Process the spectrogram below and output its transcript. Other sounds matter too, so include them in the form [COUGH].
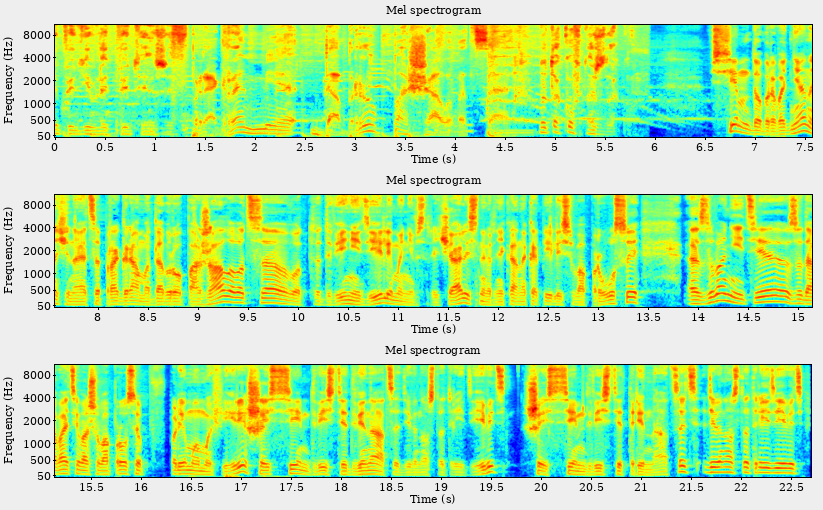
предъявлять претензии? В программе «Добро пожаловаться». Ну, таков наш закон. Всем доброго дня. Начинается программа «Добро пожаловаться». Вот две недели мы не встречались, наверняка накопились вопросы. Э, Звоните, задавайте ваши вопросы в прямом эфире 67212 93 9, 67213 93 9.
